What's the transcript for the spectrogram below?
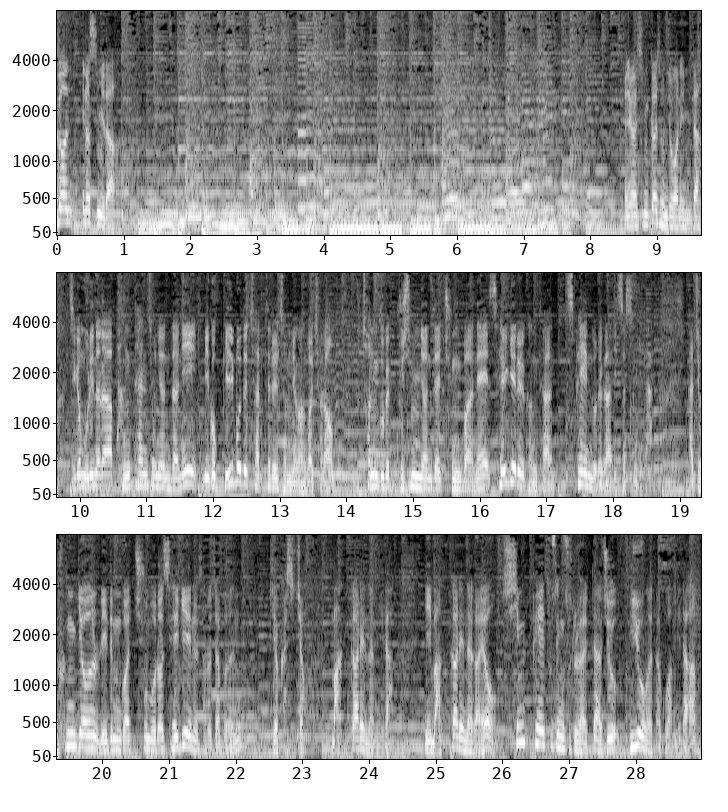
그건 이렇습니다. 안녕하십니까 전종환입니다. 지금 우리나라 방탄소년단이 미국 빌보드 차트를 점령한 것처럼 1990년대 중반에 세계를 강타한 스페인 노래가 있었습니다. 아주 흥겨운 리듬과 춤으로 세계인을 사로잡은 기억하시죠? 마카레나입니다. 이 마카레나가요 심폐소생술을 할 때 아주 유용하다고 합니다.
